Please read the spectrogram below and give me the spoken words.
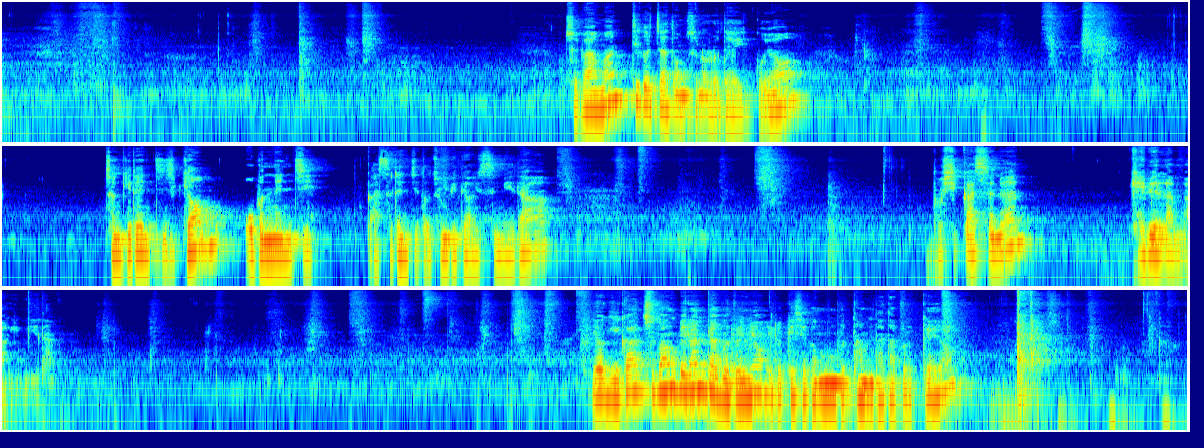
주방은 디귿자 동선으로 되어 있고요. 전기레인지 겸 오븐레인지, 가스레인지도 준비되어 있습니다. 도시가스는 개별 난방입니다. 여기가 주방 베란다거든요. 이렇게 제가 문부터 한번 닫아볼게요.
